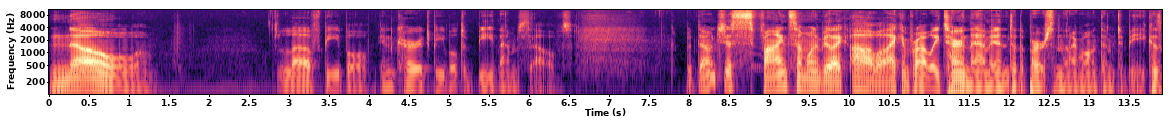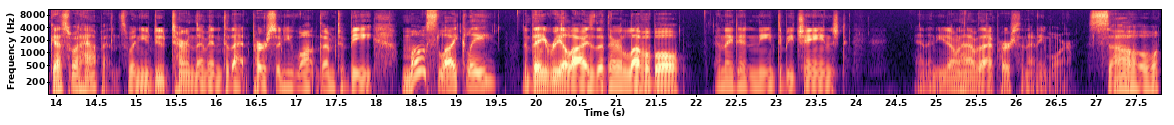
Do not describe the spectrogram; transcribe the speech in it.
no. Love people, encourage people to be themselves. But don't just find someone and be like, oh, well, I can probably turn them into the person that I want them to be. Because guess what happens? When you do turn them into that person you want them to be, most likely they realize that they're lovable and they didn't need to be changed. And then you don't have that person anymore. So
